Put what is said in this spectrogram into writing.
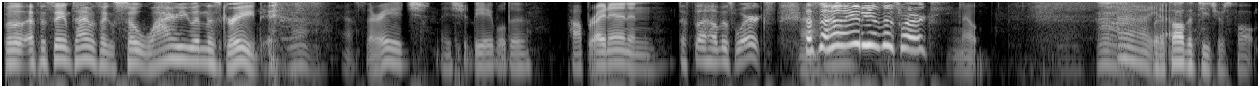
But at the same time, it's like, so why are you in this grade? that's their age. They should be able to pop right in, and That's not how this works. That's not how any of this works. nope. Uh, But yeah. it's all the teacher's fault.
